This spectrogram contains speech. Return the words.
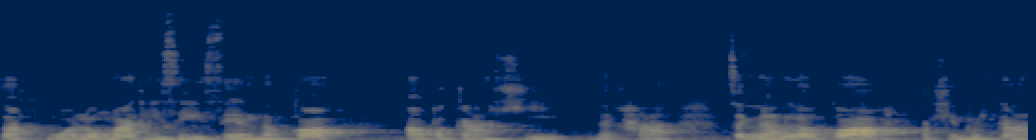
จากหัวลงมาที่ 4 เซนแล้วก็เอาปากกาขีดนะคะ จากนั้นเราก็เอาเข็มมดกลัด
